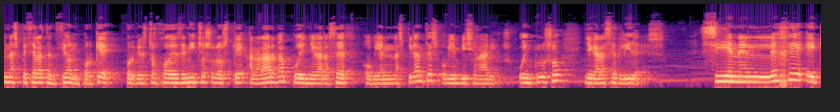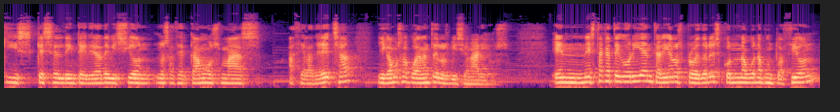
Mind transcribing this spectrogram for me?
una especial atención. ¿Por qué? Porque estos jugadores de nicho son los que a la larga pueden llegar a ser o bien aspirantes o bien visionarios, o incluso llegar a ser líderes. Si en el eje X, que es el de integridad de visión, nos acercamos más hacia la derecha, llegamos al cuadrante de los visionarios. En esta categoría entrarían los proveedores con una buena puntuación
